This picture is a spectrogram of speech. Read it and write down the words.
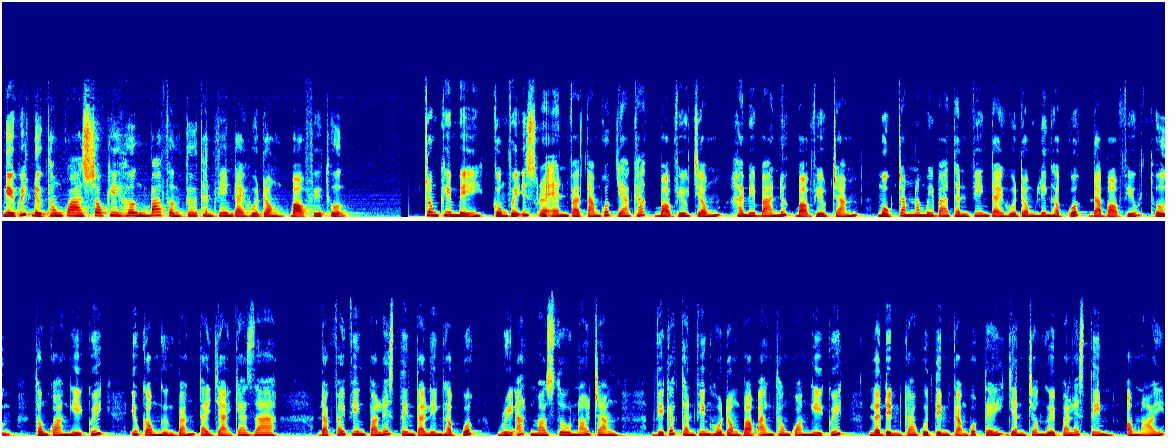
Nghị quyết được thông qua sau khi hơn 3 phần tư thành viên Đại hội đồng bỏ phiếu thuận. Trong khi Mỹ cùng với Israel và 8 quốc gia khác bỏ phiếu chống, 23 nước bỏ phiếu trắng, 153 thành viên Đại hội đồng Liên Hợp Quốc đã bỏ phiếu thuận thông qua nghị quyết yêu cầu ngừng bắn tại giải Gaza. Đặc phái viên Palestine tại Liên Hợp Quốc Riyad Mansour nói rằng việc các thành viên Hội đồng Bảo an thông qua nghị quyết là đỉnh cao của tình cảm quốc tế dành cho người Palestine, ông nói.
